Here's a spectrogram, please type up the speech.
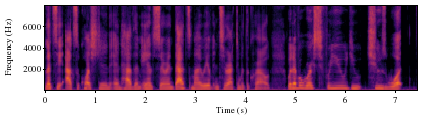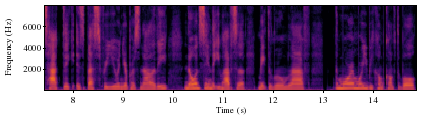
let's say, ask a question and have them answer. And that's my way of interacting with the crowd. Whatever works for you, you choose what tactic is best for you and your personality. No one's saying that you have to make the room laugh the more and more you become comfortable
